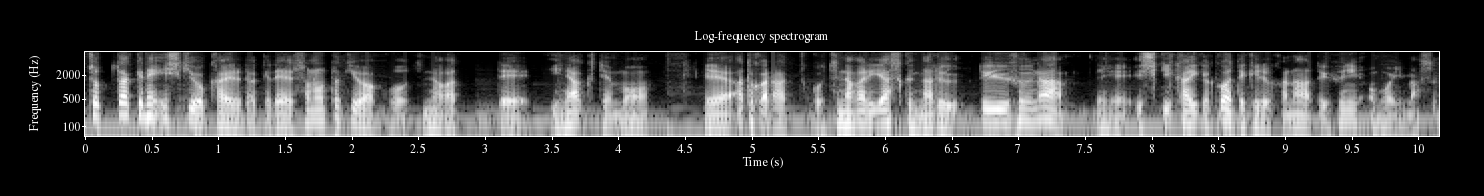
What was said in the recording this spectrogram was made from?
ちょっとだけね、意識を変えるだけで、その時はこう、つながっていなくても、えー、後からこう、つながりやすくなるというふうな、えー、意識改革はできるかなというふうに思います。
